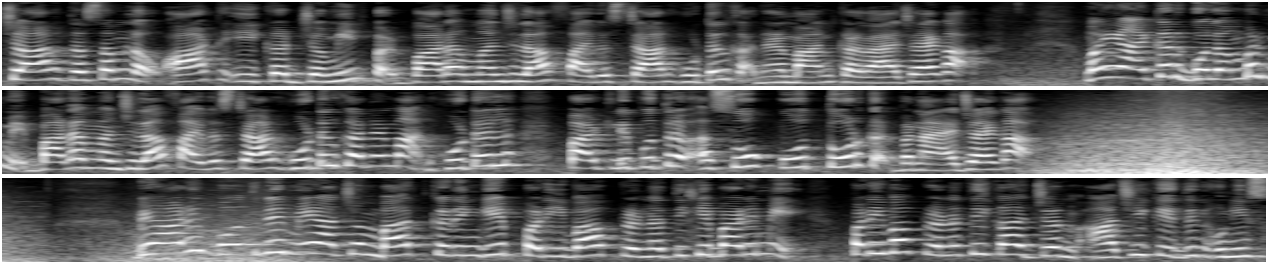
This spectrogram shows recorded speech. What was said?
4.8 एकड़ ज़मीन पर 12 मंजिला फाइव स्टार होटल का निर्माण करवाया जाएगा। वहीं आयकर गोलंबर में 12 मंजिला फाइव स्टार होटल का निर्माण, होटल पाटलिपुत्र अशोक को तोड़कर बनाया जाएगा। बिहारी बोतले में आज हम बात करेंगे परिवार प्रणति के बारे में। परिवा प्रणति का जन्म आज ही के दिन उन्नीस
